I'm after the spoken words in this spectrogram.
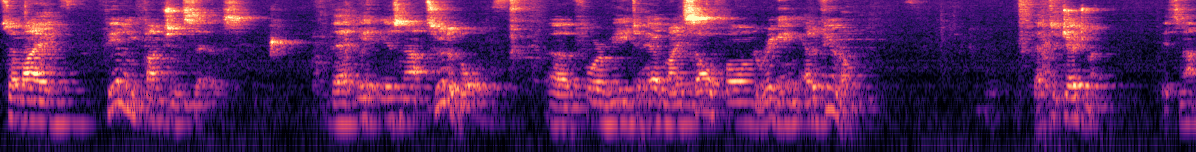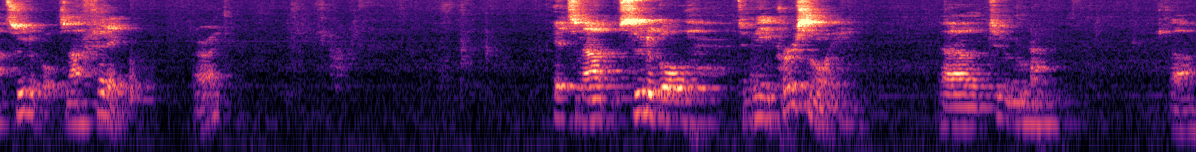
So my feeling function says that it is not suitable uh, for me to have my cell phone ringing at a funeral. That's a judgment. It's not suitable. It's not fitting. All right? It's not suitable to me personally uh, to um,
